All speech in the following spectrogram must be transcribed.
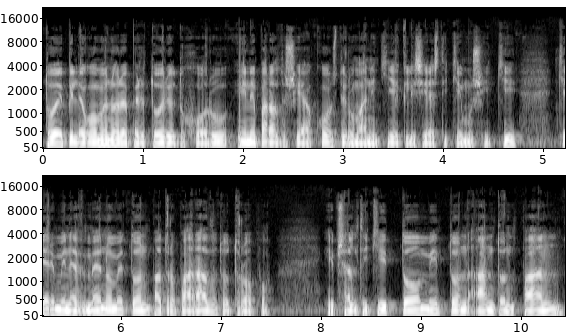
Το επιλεγόμενο ρεπερτόριο του χορού είναι παραδοσιακό στη ρουμανική εκκλησιαστική μουσική και ερμηνευμένο με τον πατροπαράδοτο τρόπο. Η ψαλτική τόμη των Άντων Παν,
